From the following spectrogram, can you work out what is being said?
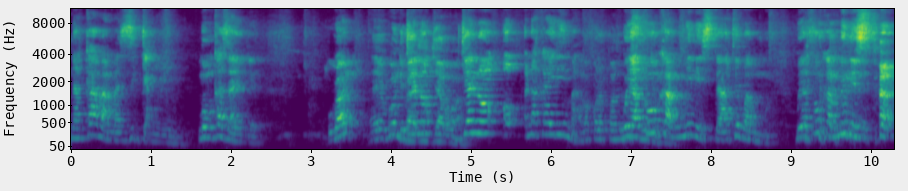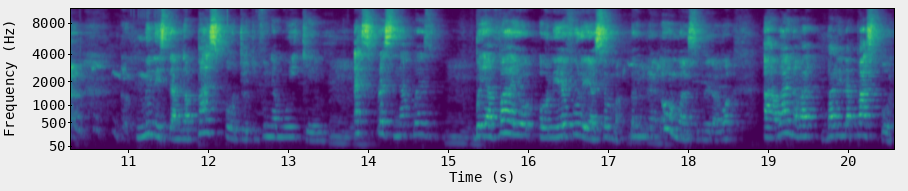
Nakaaba amaziga ng'omukazi ayogera jeno nakayirima bwe yafuuka minisita ate bammwe bwe yafuuka minisita minisita nga passport ogifunira mu wiiki emu express nakwezo bwe yavaayo ono yefuula eyasoma omasomerawa abaana balina passport.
